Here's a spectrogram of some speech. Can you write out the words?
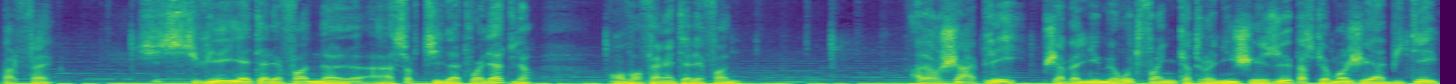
Parfait. Si si tu viens, il y a un téléphone euh, à la sortie de la toilette, là. On va faire un téléphone. Alors, j'ai appelé, puis j'avais le numéro de Frank Catroni chez eux, parce que moi, j'ai habité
